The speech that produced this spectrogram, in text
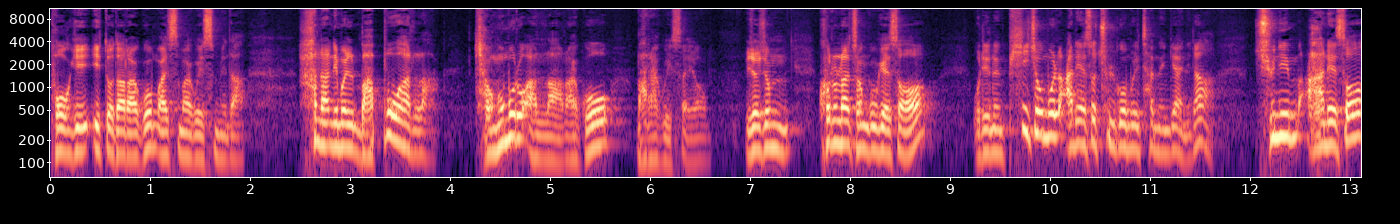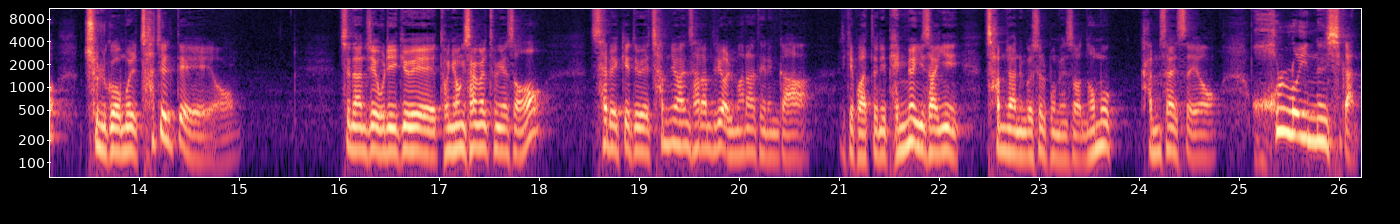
복이 있도다라고 말씀하고 있습니다. 하나님을 맛보아라, 경험으로 알라라고 말하고 있어요. 요즘 코로나 전국에서 우리는 피조물 안에서 즐거움을 찾는 게 아니라 주님 안에서 즐거움을 찾을 때예요. 지난주에 우리 교회 동영상을 통해서 새벽 기도에 참여한 사람들이 얼마나 되는가 이렇게 봤더니 100명 이상이 참여하는 것을 보면서 너무 감사했어요. 홀로 있는 시간,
